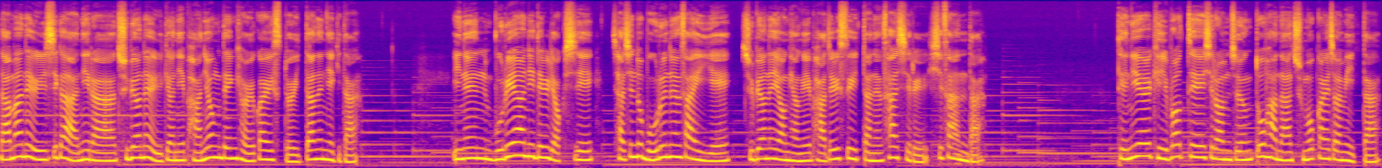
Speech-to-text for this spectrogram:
나만의 의지가 아니라 주변의 의견이 반영된 결과일 수도 있다는 얘기다. 이는 무례한 이들 역시 자신도 모르는 사이에 주변의 영향을 받을 수 있다는 사실을 시사한다. 데니얼 길버트의 실험 중 또 하나 주목할 점이 있다.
